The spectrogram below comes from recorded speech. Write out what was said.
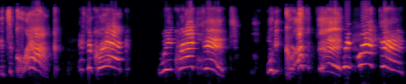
it's a crack. It's a crack. We cracked it. We cracked it. We cracked it.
